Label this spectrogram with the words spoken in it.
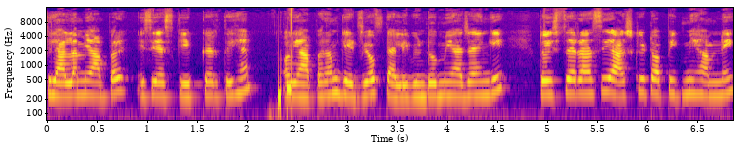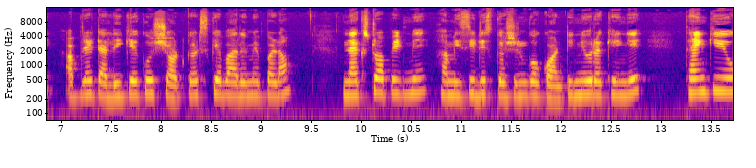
फ़िलहाल हम यहाँ पर इसे एस्केप करते हैं, और यहाँ पर हम गेटवे ऑफ़ टेली विंडो में आ जाएँगे। तो इस तरह से आज के टॉपिक में हमने अपने टेली के कुछ शॉर्टकट्स के बारे में पढ़ा। नेक्स्ट टॉपिक में हम इसी डिस्कशन को कंटिन्यू रखेंगे. थैंक यू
